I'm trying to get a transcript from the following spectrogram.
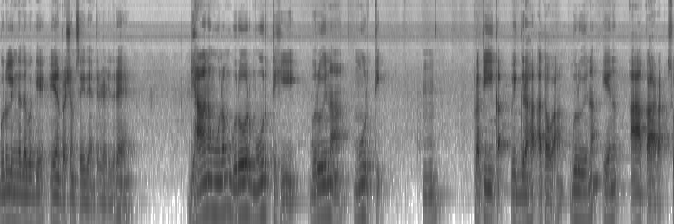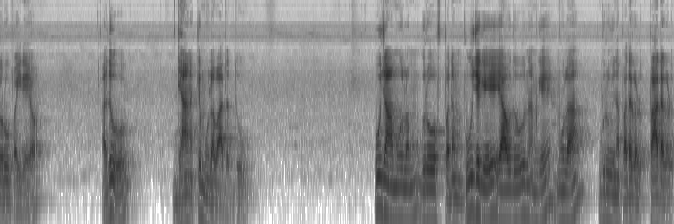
ಗುರುಲಿಂಗದ ಬಗ್ಗೆ ಏನು ಪ್ರಶಂಸೆ ಇದೆ ಅಂತೇಳಿ ಹೇಳಿದರೆ, ಧ್ಯಾನ ಮೂಲಂ ಗುರೋರ್ ಮೂರ್ತಿ ಗುರುವಿನ ಮೂರ್ತಿ ಪ್ರತೀಕ ವಿಗ್ರಹ ಅಥವಾ ಗುರುವಿನ ಏನು ಆಕಾರ ಸ್ವರೂಪ ಇದೆಯೋ, ಅದು ಧ್ಯಾನಕ್ಕೆ ಮೂಲವಾದದ್ದು. ಪೂಜಾ ಮೂಲಂ ಗುರೋಃ ಪದಂ, ಪೂಜೆಗೆ ಯಾವುದು ನಮಗೆ ಮೂಲ? ಗುರುವಿನ ಪದಗಳು, ಪಾದಗಳು,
